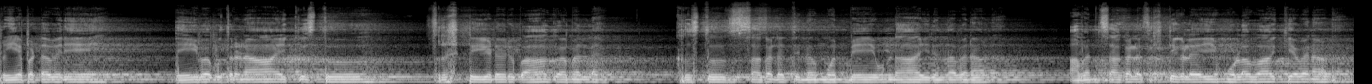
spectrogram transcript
പ്രിയപ്പെട്ടവരെ ദൈവപുത്രനായ ക്രിസ്തു സൃഷ്ടിയുടെ ഒരു ഭാഗമല്ല. ക്രിസ്തു സകലത്തിനും മുൻപേ ഉണ്ടായിരുന്നവനാണ്. അവൻ സകല സൃഷ്ടികളെയും ഉളവാക്കിയവനാണ്.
